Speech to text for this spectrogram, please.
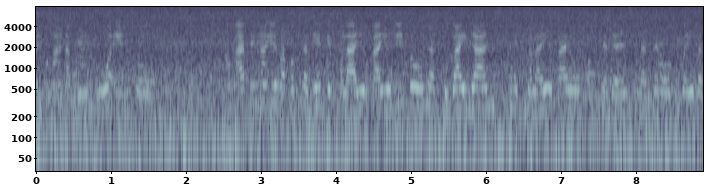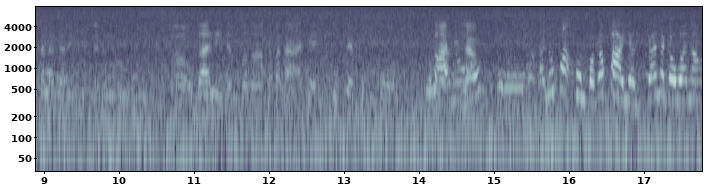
may mga anak din tuwain, so ang atin lang yun, mapagsabihan, kahit malayo tayo dito, have to guidance, kahit malayo tayo, pagsabihan sila, pero iba-iba talaga rin, ano yung uh, ugali ng mga kabataan ngayon, compared to before. So, Sa atin ano? lang, Oo. ano pa, kung baga payag ka, nagawa ng,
